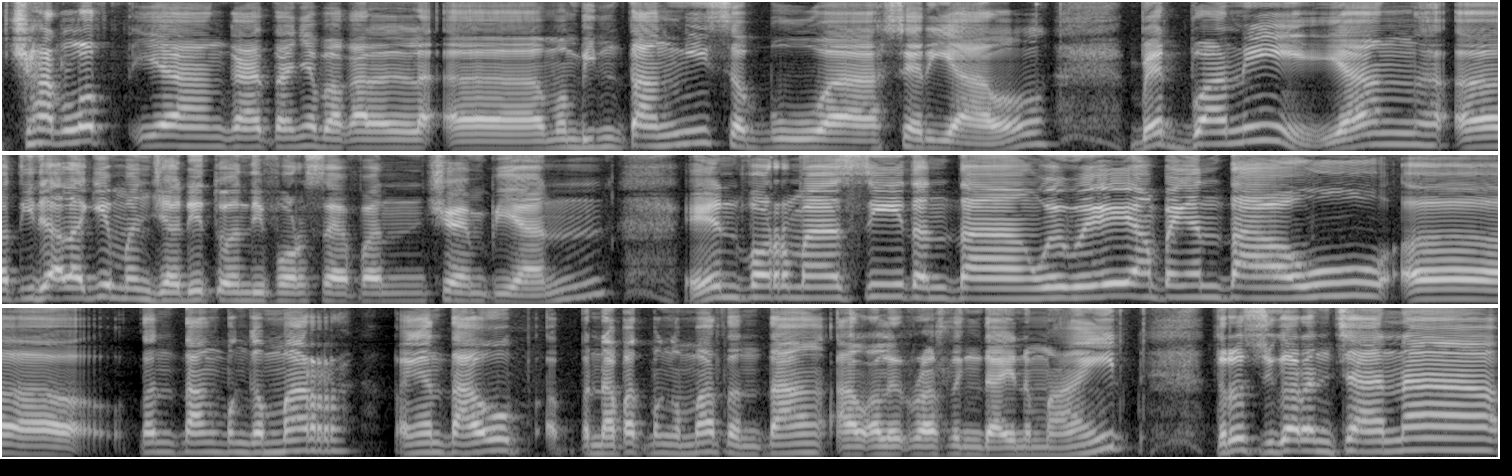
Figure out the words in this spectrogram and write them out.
Charlotte yang katanya bakal uh, membintangi sebuah serial Bad Bunny yang uh, tidak lagi menjadi 24/7 champion. Informasi tentang WWE yang pengen tahu uh, tentang penggemar pengen tahu pendapat penggemar tentang All Elite Wrestling Dynamite. Terus juga rencana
